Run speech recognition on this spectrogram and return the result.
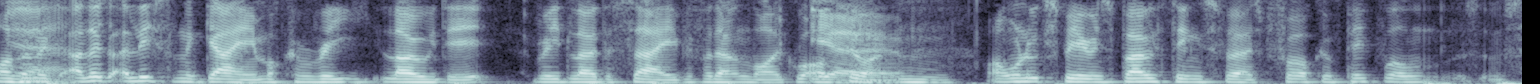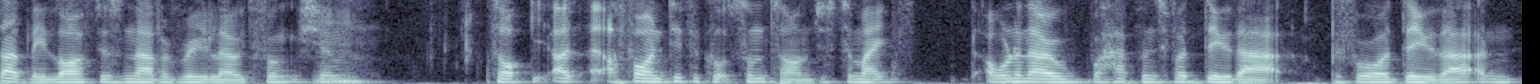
Like on Yeah. look- at least in the game, I can reload it, reload the save if I don't like what. I've done. Mm. I want to experience both things first before I can pick. Well, sadly, life doesn't have a reload function, so I, I, find it difficult sometimes just to make. I want to know what happens if I do that before I do that, and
